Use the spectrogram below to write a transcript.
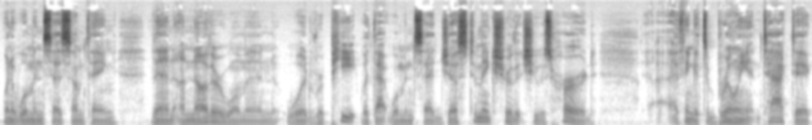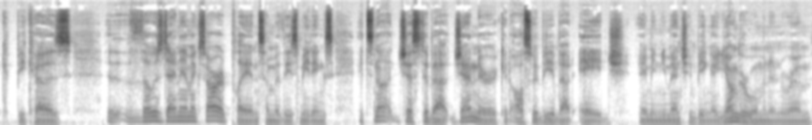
when a woman says something, then another woman would repeat what that woman said just to make sure that she was heard. I think it's a brilliant tactic because those dynamics are at play in some of these meetings. It's not just about gender, it could also be about age. I mean, you mentioned being a younger woman in a room.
